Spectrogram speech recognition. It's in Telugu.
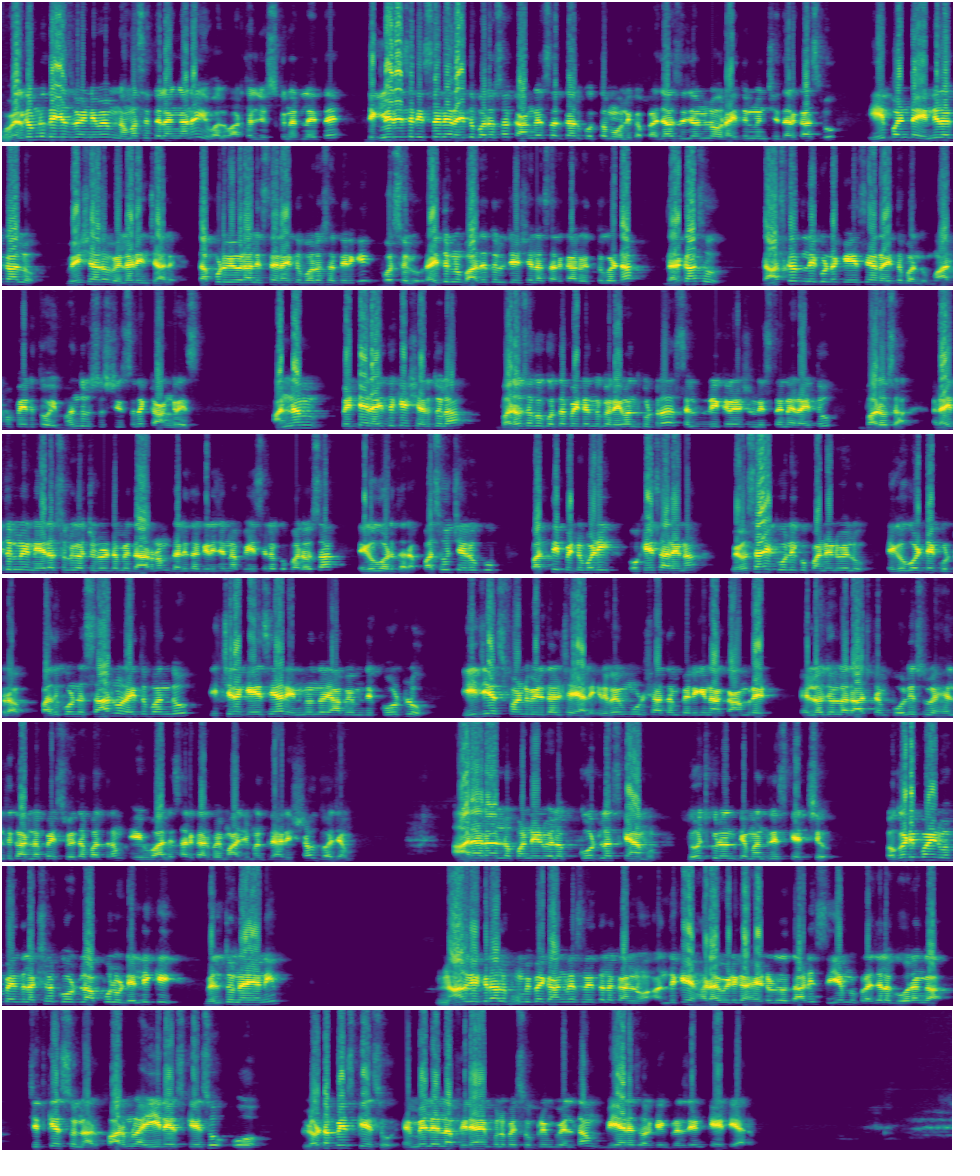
వెల్కమ్ టు తేజస్ మేము నమస్తే తెలంగాణ ఇవాళ వార్తలు చూసుకున్నట్లయితే డిక్లరేషన్ ఇస్తేనే రైతు భరోసా కాంగ్రెస్ సర్కార్ కొత్త మౌలిక. ప్రజా సీజన్లో రైతుల నుంచి దరఖాస్తులు ఏ పంట ఎన్ని రకాలు వేశారో వెల్లడించాలి. తప్పుడు వివరాలు ఇస్తే రైతు భరోసా తిరిగి వసూలు. రైతులను బాధితులు చేసేలా సర్కారు ఎత్తుగడ్డ దరఖాస్తు దాస్కత్ లేకుండా కేసీఆర్ రైతు బంధు. మార్పు పేరుతో ఇబ్బందులు సృష్టిస్తున్న కాంగ్రెస్. అన్నం పెట్టే రైతుకే షరతుల? భరోసాకు కొత్త పెట్టేందుకు రేవంత్ కుట్ర? సెల్ఫ్ డిక్లరేషన్ ఇస్తేనే రైతు భరోసా. రైతుల్ని నేరస్తులుగా చూడటమే దారుణం. దళిత గిరిజన బీసీలకు భరోసా ఎగగొడతారు? పశువు చెరుకు పత్తి పెట్టుబడి ఒకేసారైనా? వ్యవసాయ కూలీకు పన్నెండు వేలు ఎగగొట్టే కుట్ర. పదకొండు సార్లు రైతు బంధు ఇచ్చిన కేసీఆర్ ఎనిమిది వందల యాభై ఎనిమిది కోట్లు ఈజీఎస్ ఫండ్ విడుదల చేయాలి. ఇరవై మూడు శాతం పెరిగిన కామ్రేడ్ ఎల్లోజోన్ల రాష్ట్రం పోలీసులు హెల్త్ కార్డులపై శ్వేతపత్రం ఇవ్వాలి. సర్కార్పై మాజీ మంత్రి హరీష్ రావు ధ్వజం. ఆర్ఆర్ఆర్లో పన్నెండు వేల కోట్ల స్కామ్. దోచుకున్నందుకే మంత్రి స్కెచ్. ఒకటి పాయింట్ ముప్పై ఎనిమిది లక్షల కోట్ల అప్పులు ఢిల్లీకి వెళ్తున్నాయని నాలుగు ఎకరాల భూమిపై కాంగ్రెస్ నేతల కలను. అందుకే హడావిడిగా హైడ్రోతో దాడి సీఎంను ప్రజల ఘోరంగా చిత్కేస్తున్నారు. ఫార్ములా ఈ రేస్ కేసు ఓ లొటపీస్ కేసు. ఎమ్మెల్యేల ఫిరాయింపులపై సుప్రీంకు వెళ్తాం. BRS working president KTR.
